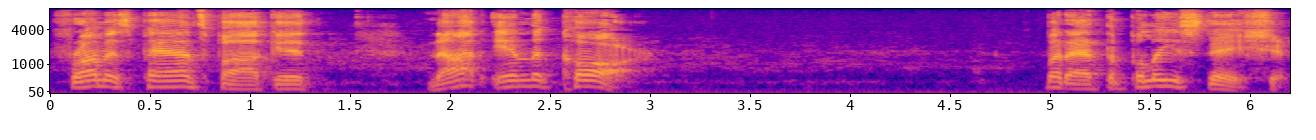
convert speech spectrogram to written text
from his pants pocket, not in the car, but at the police station.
